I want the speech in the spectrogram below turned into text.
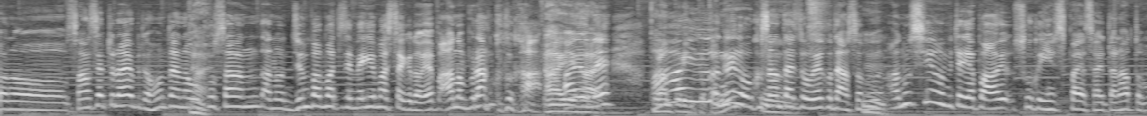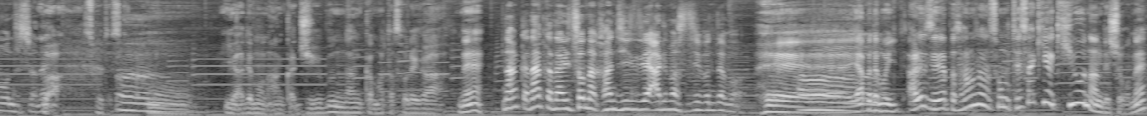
あのサンセットライブで本当にあのはい。お子さん、あの順番待ちでめげましたけどやっぱあのブランコとかああはい。はいいうねああいうねお子さんたちと親子で遊ぶ、うん。あのシーンを見てやっぱああいうすごくインスパイアされたなと思うんですよない。ねわ。そうですか。うん。うんいやでもなんか十分なんかまたそれがね。なんかなんかなりそうな感じであります自分でも。へうん。えやっぱでもあれですね。やっぱ佐野さんその手先が器用なんでしょうね。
